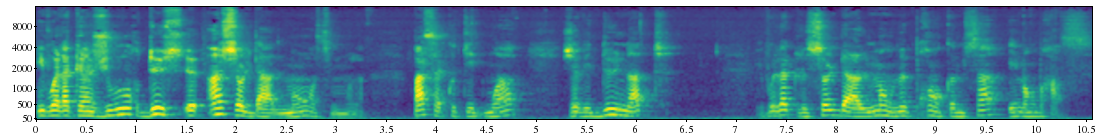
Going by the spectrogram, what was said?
Et voilà qu'un jour, deux, euh, un soldat allemand, à ce moment-là, passe à côté de moi. J'avais deux notes. Et voilà que le soldat allemand me prend comme ça et m'embrasse.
